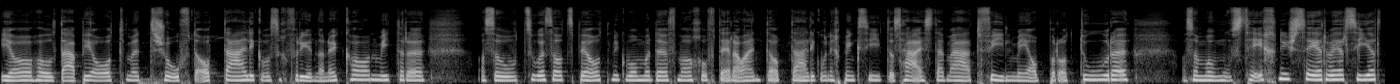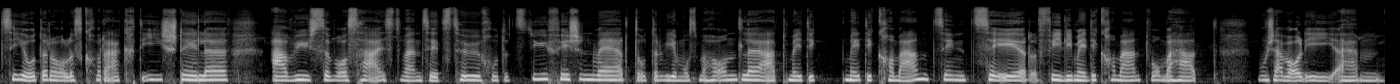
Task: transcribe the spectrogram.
ja, halt auch beatmet schon auf der Abteilung, die sich früher noch nicht hatten, mit einer also Zusatzbeatmung, die man darf machen auf der einen Abteilung, wo ich bin Das heißt, man hat viel mehr Apparaturen. Also man muss technisch sehr versiert sein oder alles korrekt einstellen, auch wissen, was heißt, wenn es jetzt hoch oder zu tief ist ein Wert oder wie muss man handeln. Auch die Medik Medikamente sind sehr viele Medikamente, die man hat. Man muss auch alle ähm,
